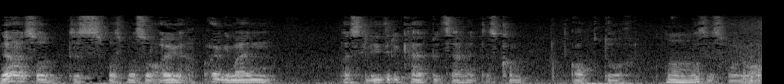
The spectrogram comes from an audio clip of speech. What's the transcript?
Ja, so das, was man so all, allgemein als Ledrigkeit bezeichnet, das kommt auch durch. Das ist wohl wahr.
